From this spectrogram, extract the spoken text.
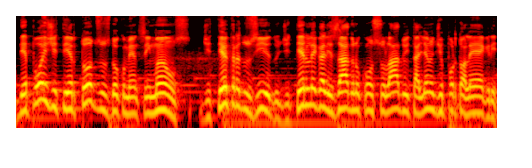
Depois de ter todos os documentos em mãos, de ter traduzido, de ter legalizado no consulado italiano de Porto Alegre,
